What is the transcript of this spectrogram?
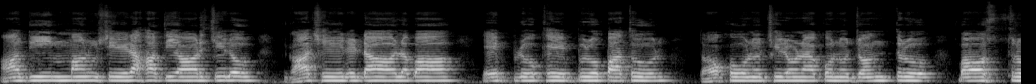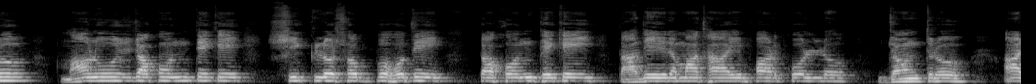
আদিম মানুষের হাতিয়ার ছিল গাছের ডাল বা এব্রো খেব্রো পাথর। তখন ছিল না কোনো যন্ত্র বা অস্ত্র। মানুষ যখন থেকে শিখল সভ্য হতে তখন থেকেই তাদের মাথায় ভর করল যন্ত্র, আর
